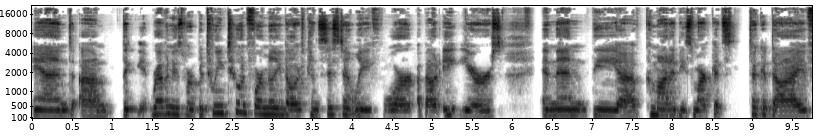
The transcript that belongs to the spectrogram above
and um, the revenues were between two and four million dollars consistently for about eight years, and then the uh, commodities markets took a dive,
